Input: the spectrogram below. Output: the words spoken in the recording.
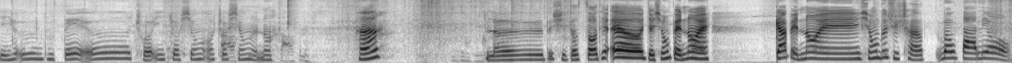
chỉ hư thu tế ở chỗ y cho sống ở cho sống rồi nó. Hả? Lờ, tôi chỉ tao cho thế. Ơ cho sống bé nói cá bé nói sống tôi chỉ trả bao ta liao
